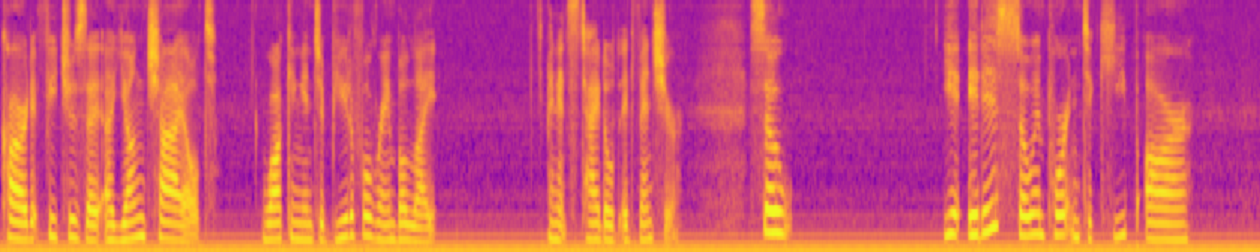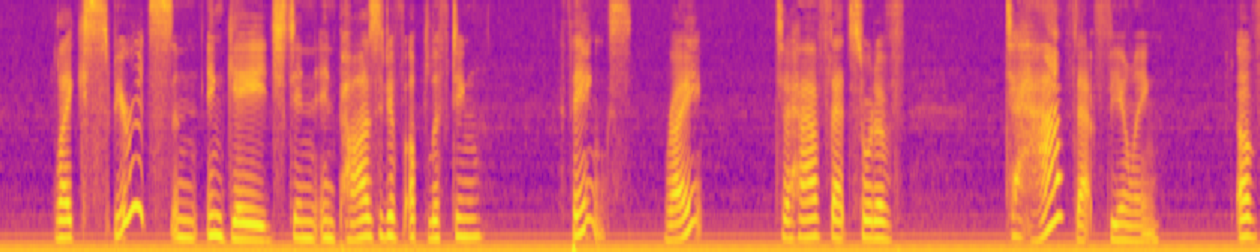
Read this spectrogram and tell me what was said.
card, it features a, a young child walking into beautiful rainbow light, and it's titled Adventure. So, it is so important to keep our like spirits and engaged in, in positive uplifting things right to have that sort of to have that feeling of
